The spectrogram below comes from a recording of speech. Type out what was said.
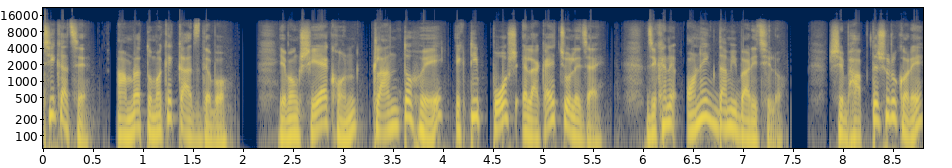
ঠিক আছে, আমরা তোমাকে কাজ দেব। এবং সে এখন ক্লান্ত হয়ে একটি পোষ এলাকায় চলে যায়, যেখানে অনেক দামি বাড়ি ছিল। সে ভাবতে শুরু করে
